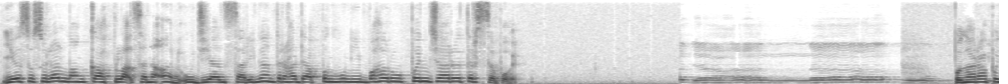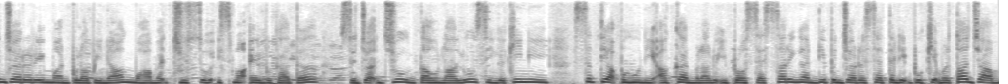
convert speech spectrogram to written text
Ia susulan langkah pelaksanaan ujian saringan terhadap penghuni baru penjara tersebut. Pengarah Penjara Reman Pulau Pinang, Muhammad Jusuh Ismail berkata, sejak Jun tahun lalu sehingga kini, setiap penghuni akan melalui proses saringan di penjara satelit Bukit Mertajam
